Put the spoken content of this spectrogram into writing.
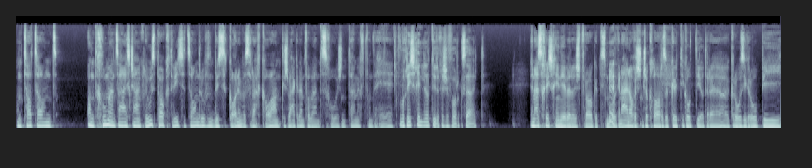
Und Tata und und kaum haben sie ein Geschenk ausgepackt, reissen das andere auf und wissen gar nicht, was sie recht haben, geschweige denn, von wem das ist. Und dann haben wir gefunden, hey. Wo Christkind natürlich schon vorher gesagt. Ja, nein, das Christkind eben, das ist die Frage, ob das morgen, nein, nachher ist schon klar, also Götti Gotti oder eine grosse Gruppe,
